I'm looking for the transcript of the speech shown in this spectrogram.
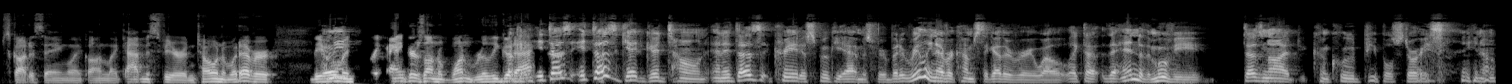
Scott is saying like on like atmosphere and tone and whatever, the I mean- Omen like anchors on one really good Okay, act. it does it does get good tone and it does create a spooky atmosphere, but it really never comes together very well. Like the the end of the movie does not conclude people's stories, you know,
